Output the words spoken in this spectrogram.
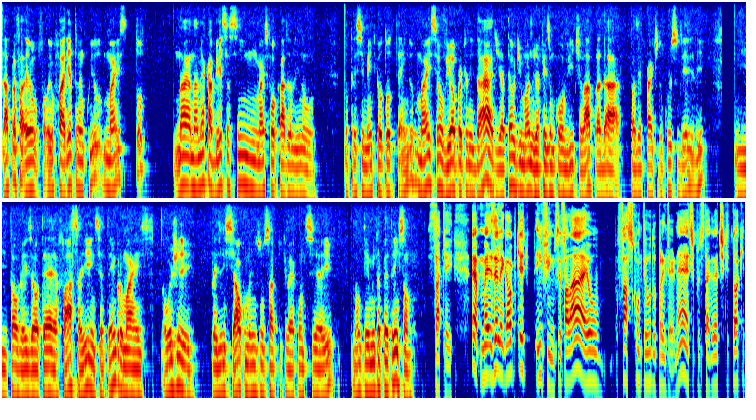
dá para eu, eu faria tranquilo, mas tô na, na minha cabeça assim mais focado ali no, no crescimento que eu estou tendo, mas se eu vi a oportunidade, até o Dimano já fez um convite lá para dar fazer parte do curso dele ali, e talvez eu até faça aí em setembro, mas hoje presencial, como a gente não sabe o que vai acontecer aí, não tem muita pretensão. Saquei. É, mas é legal porque, enfim, você fala, ah, eu faço conteúdo pra internet, pro Instagram, TikTok,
